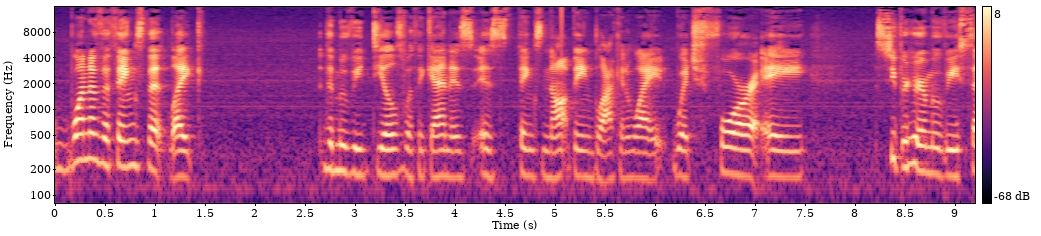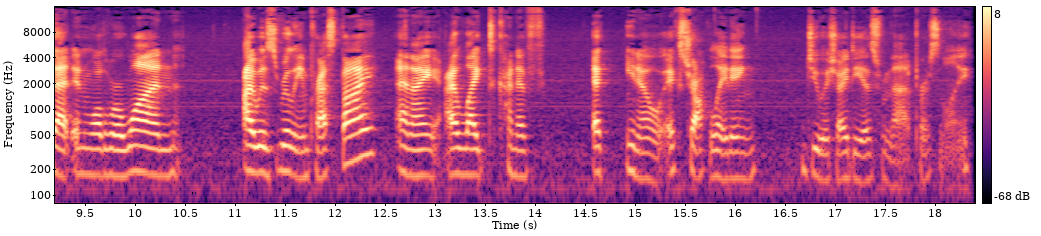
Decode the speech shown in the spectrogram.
one of the things that like the movie deals with again is is things not being black and white, which for a superhero movie set in World War One, I was really impressed by, and I I liked kind of, you know, extrapolating Jewish ideas from that personally.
